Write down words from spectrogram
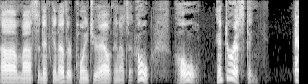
Uh, my significant other pointed you out, and I said, "Oh, Oh, interesting. and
